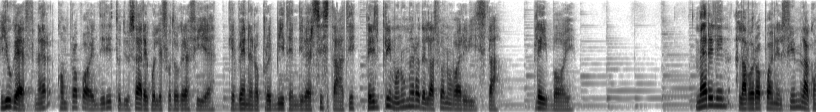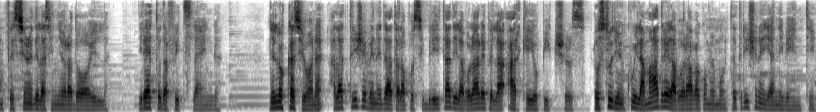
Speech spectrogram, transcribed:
Hugh Hefner comprò poi il diritto di usare quelle fotografie, che vennero proibite in diversi stati, per il primo numero della sua nuova rivista, Playboy. Marilyn lavorò poi nel film La confessione della signora Doyle, diretto da Fritz Lang. Nell'occasione, all'attrice venne data la possibilità di lavorare per la RKO Pictures, lo studio in cui la madre lavorava come montatrice negli anni venti.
